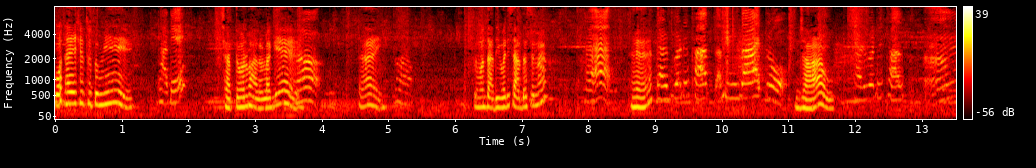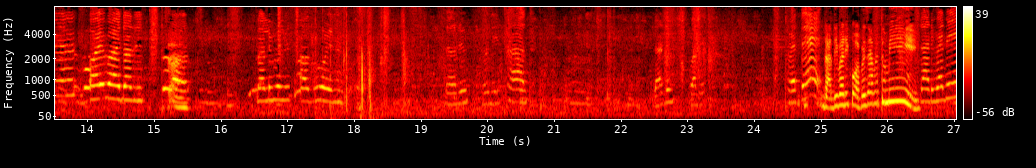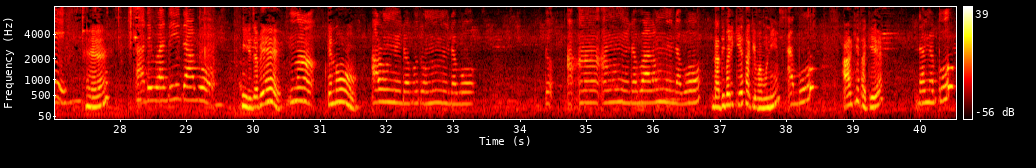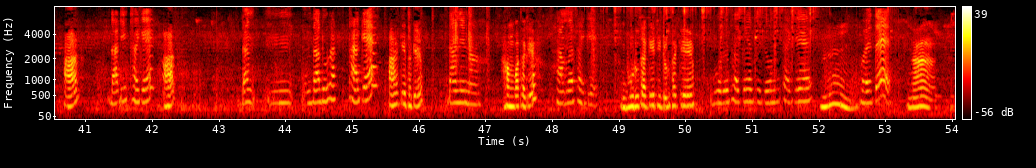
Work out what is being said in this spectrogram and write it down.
কোথায় এসেছ তুমি? ছাদে তোমার ভালো লাগে? হ্যাঁ। তাই? হ্যাঁ। তোমার দাদি বাড়ি ছাদ আছে না? হ্যাঁ। হ্যাঁ। যাও। দাদি। বাড়ি। কবে যাবে তুমি? হ্যাঁ। দাদি বাড়ি যাব। নিয়ে যাবে? না। কেন? আরও নিয়ে যাব নিয়ে যাব। নিয়ে নিয়ে দাদি বাড়ি কে থাকে মামুনি? আবু। আর কে থাকে? দানাপু আর? দাদি থাকে। আর? দাদু থাকে আর কে থাকে? জানি না। হাম্বা থাকে। হামা থাকে। ভুরু থাকে টিটন থাকে। বুড়ো থাকে থাকে। হুম। হয়েছে না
